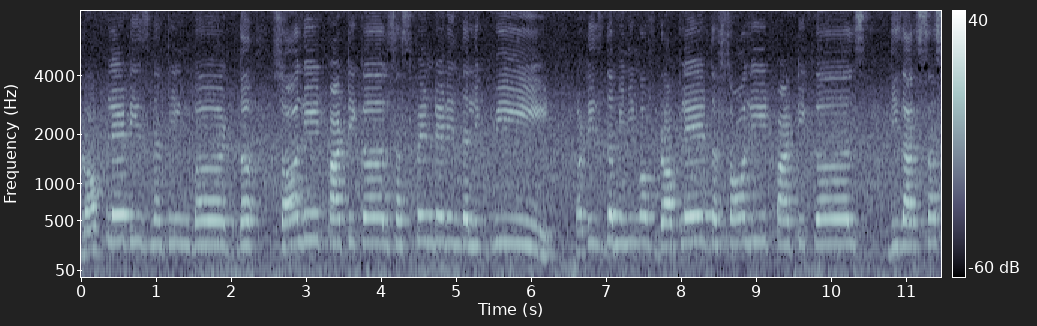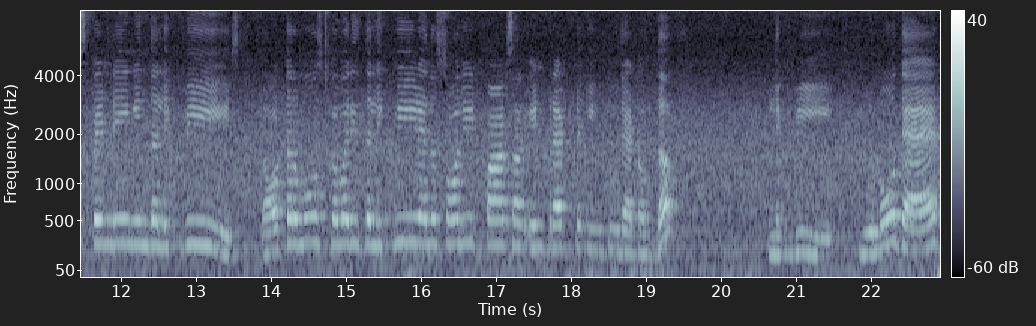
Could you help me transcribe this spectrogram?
Droplet is nothing but the solid particle suspended in the liquid what is the meaning of droplet? The solid particles. These are suspending in the liquids. The outermost cover is the liquid and the solid parts are entrapped into that of the liquid. You know that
